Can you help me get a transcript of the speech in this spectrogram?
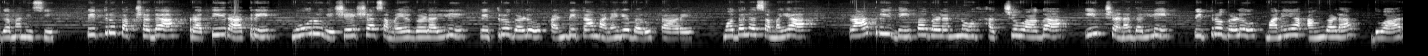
ಗಮನಿಸಿ ಪಿತೃಪಕ್ಷದ ಪ್ರತಿ ರಾತ್ರಿ ಮೂರು ವಿಶೇಷ ಸಮಯಗಳಲ್ಲಿ ಪಿತೃಗಳು ಖಂಡಿತ ಮನೆಗೆ ಬರುತ್ತಾರೆ. ಮೊದಲ ಸಮಯ ರಾತ್ರಿ ದೀಪಗಳನ್ನು ಹಚ್ಚುವಾಗ ಈ ಕ್ಷಣದಲ್ಲಿ ಪಿತೃಗಳು ಮನೆಯ ಅಂಗಳ, ದ್ವಾರ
